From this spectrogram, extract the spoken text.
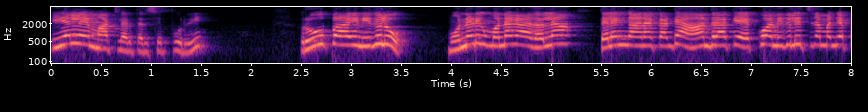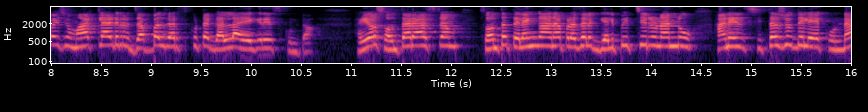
ఇయల్లేం మాట్లాడతారు చెప్పుర్రి. రూపాయి నిధులు మొన్నడికి మొన్న కాదల్లా తెలంగాణ కంటే ఆంధ్రాకే ఎక్కువ నిధులు ఇచ్చినామని చెప్పేసి మాట్లాడారు జబ్బలు జరుచుకుంటా గల్లా ఎగిరేసుకుంటా. అయ్యో సొంత రాష్ట్రం సొంత తెలంగాణ ప్రజలు గెలిపించిరు నన్ను అనేది చిత్తశుద్ధి లేకుండా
